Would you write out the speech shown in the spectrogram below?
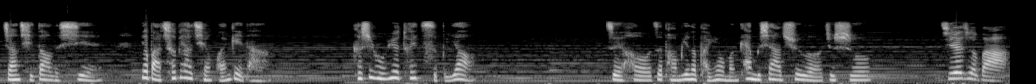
张琪道了谢，要把车票钱还给他，可是如月推辞不要。最后，在旁边的朋友们看不下去了，就说：“接着吧，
